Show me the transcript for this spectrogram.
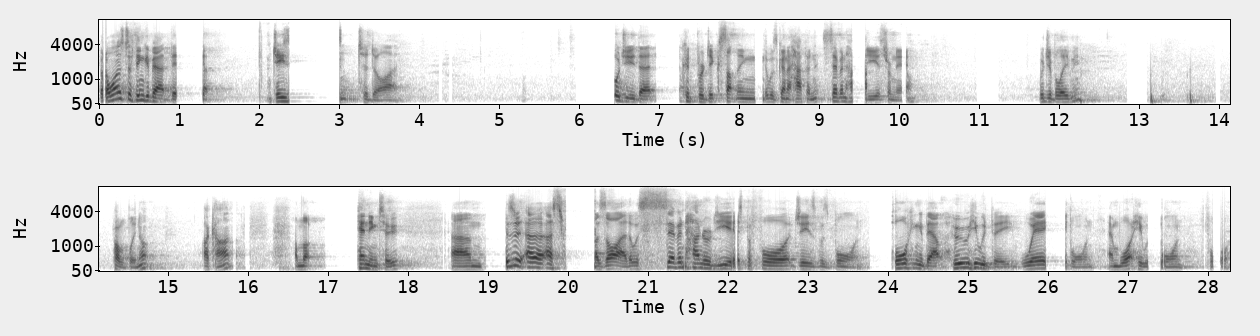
But I want us to think about this. Jesus to die told you that I could predict something that was going to happen 700 years from now, would you believe me? Probably not. I can't. I'm not intending to. Um, is a, a, a Isaiah that was 700 years before Jesus was born, talking about who he would be, where he was born, and what he was born for.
